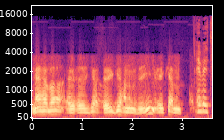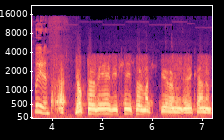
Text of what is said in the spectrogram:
Merhaba Özge, Özge Hanım değil mi? Öykü Hanım. Evet buyurun. Doktor Bey'e bir şey sormak istiyorum Öykü Hanım.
